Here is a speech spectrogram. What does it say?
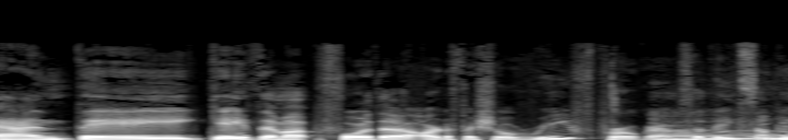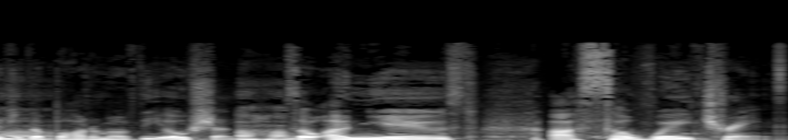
And they gave them up for the artificial reef program. So they sunk it to Ah. the bottom of the ocean. Uh-huh. So unused uh, subway trains.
